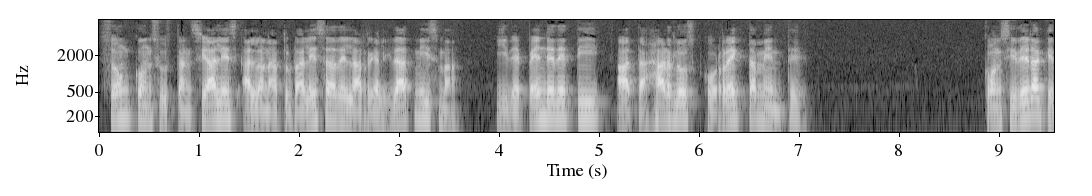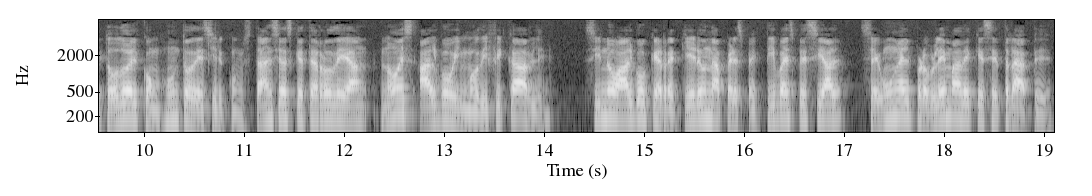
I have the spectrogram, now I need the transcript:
son consustanciales a la naturaleza de la realidad misma, y depende de ti atajarlos correctamente. Considera que todo el conjunto de circunstancias que te rodean no es algo inmodificable, sino algo que requiere una perspectiva especial según el problema de que se trate.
